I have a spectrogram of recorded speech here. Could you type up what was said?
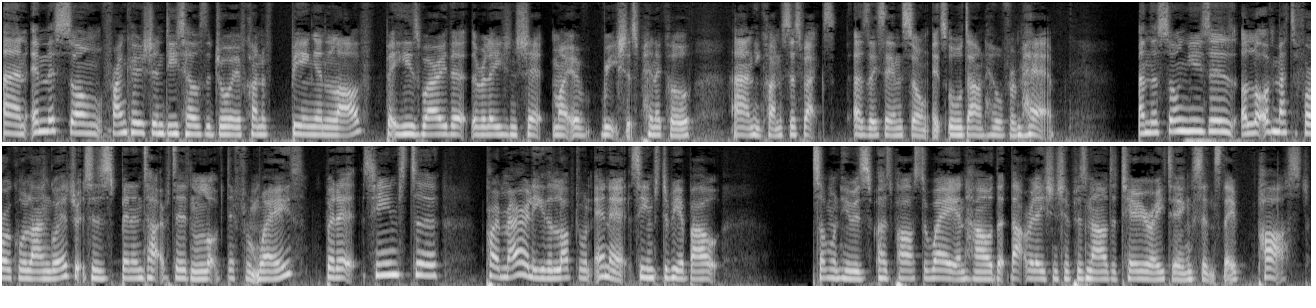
And in this song, Frank Ocean details the joy of kind of being in love, but he's worried that the relationship might have reached its pinnacle, and he kind of suspects, as they say in the song, it's all downhill from here. And the song uses a lot of metaphorical language, which has been interpreted in a lot of different ways, but it seems to primarily the loved one in it seems to be about someone who is, has passed away and how that, that relationship is now deteriorating since they've passed.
